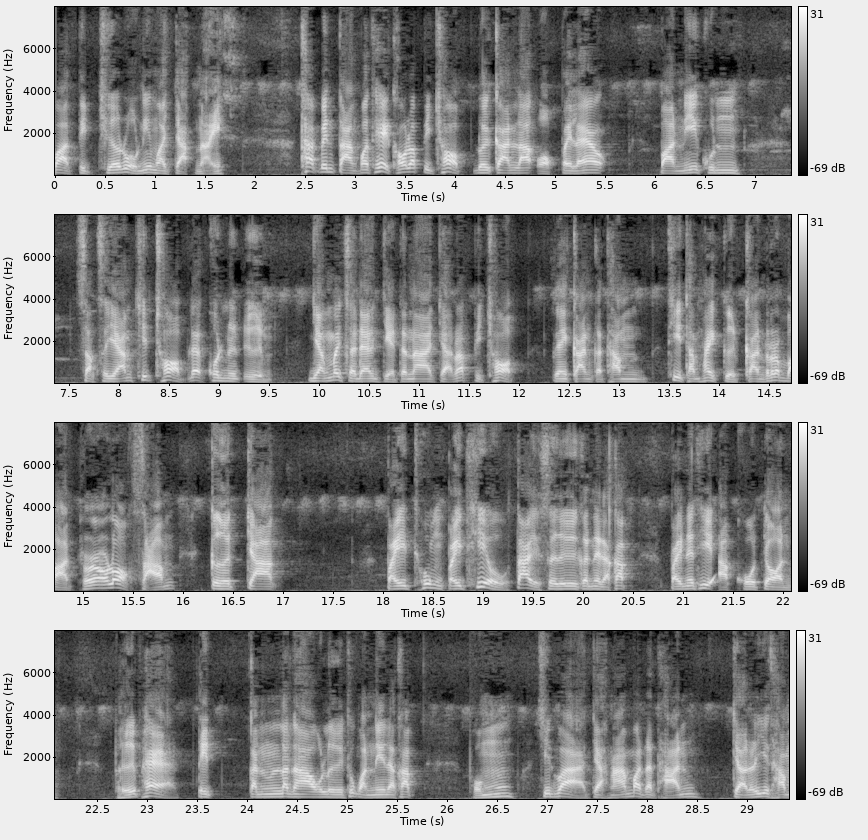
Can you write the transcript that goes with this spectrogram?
ว่าติดเชื้อโรคนี้มาจากไหน ถ้าเป็นต่างประเทศเขารับผิดชอบโดยการลาออกไปแล้ว ป่านนี้คุณศักสยามชิดชอบและคนอื่นๆ ยังไม่แสดงเจตนาจะรับผิดชอบในการกระทำที่ทำให้เกิดการระบาดระลอกสามเกิดจาก ไปทุ่งไปเที่ยวใต้สะดือกันนี่แหละครับ ไปในที่อักโคจร เผยแพร่ติดกันระนาวเลยทุกวันนี้นะครับ ผมคิดว่าจะหามาตรฐานจริยธรรม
